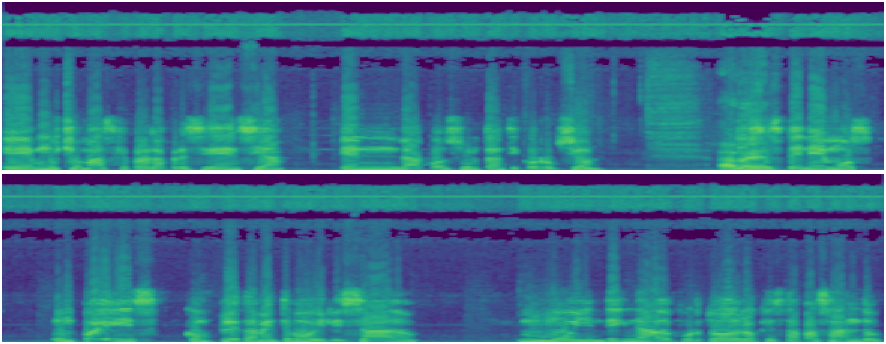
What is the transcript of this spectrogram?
eh, mucho más que para la presidencia en la consulta anticorrupción. Entonces tenemos un país completamente movilizado, muy indignado por todo lo que está pasando,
